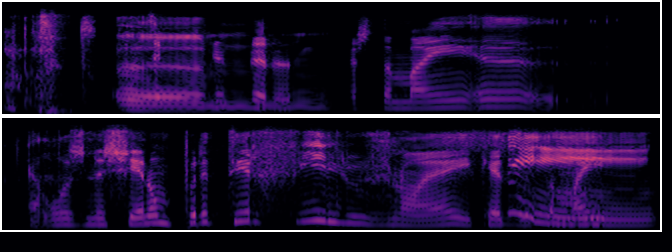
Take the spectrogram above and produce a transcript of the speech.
Pronto, um, mas também uh, elas nasceram para ter filhos, não é? E quer Sim, dizer também.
